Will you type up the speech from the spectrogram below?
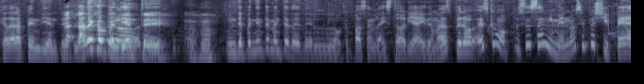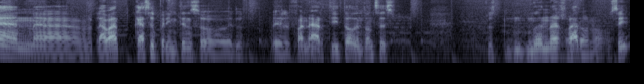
quedará pendiente. La, la dejo Pero- pendiente. Ajá. Independientemente de, de lo que pasa en la historia y demás, pero es como, pues es anime, ¿no? Siempre shipean a la banda acá súper intenso el, el fanart y todo, entonces, pues no, no es raro, ¿no? ¿Sí?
